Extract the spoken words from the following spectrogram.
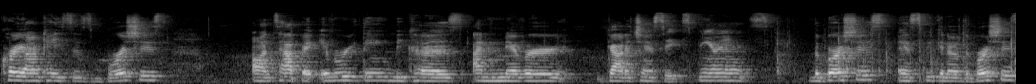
crayon cases brushes on top of everything because i never got a chance to experience the brushes. And speaking of the brushes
